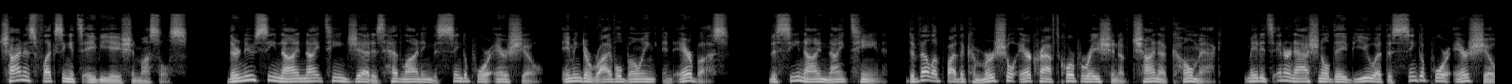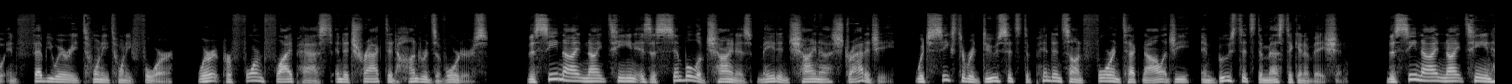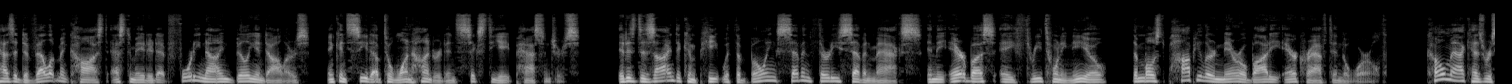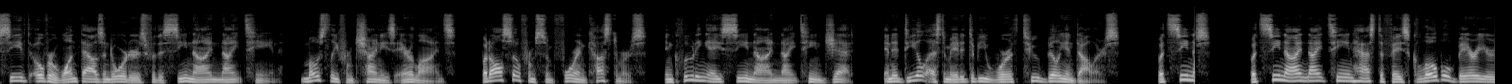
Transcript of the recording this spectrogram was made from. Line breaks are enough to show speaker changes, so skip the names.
China's flexing its aviation muscles. Their new C919 jet is headlining the Singapore Air Show, aiming to rival Boeing and Airbus. The C919, developed by the Commercial Aircraft Corporation of China COMAC, made its international debut at the Singapore Air Show in February 2024, where it performed flypasts and attracted hundreds of orders. The C919 is a symbol of China's Made in China strategy, which seeks to reduce its dependence on foreign technology and boost its domestic innovation. The C919 has a development cost estimated at $49 billion and can seat up to 168 passengers. It is designed to compete with the Boeing 737 MAX and the Airbus A320neo, the most popular narrow-body aircraft in the world. COMAC has received over 1,000 orders for the C919, mostly from Chinese airlines, but also from some foreign customers, including a C919 jet, in a deal estimated to be worth $2 billion. But, C- but C919 has to face global barriers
